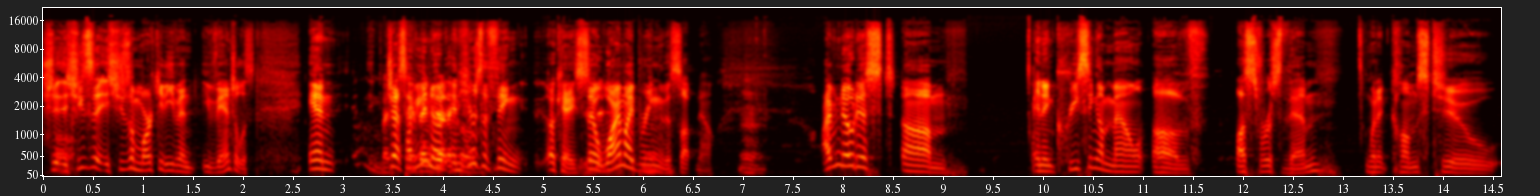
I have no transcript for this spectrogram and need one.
she oh. She's a she's a market even evangelist, and but Jess, have you noticed? And here's the thing. Okay, so why am I bringing mm. this up now? Mm. I've noticed um, an increasing amount of us versus them when it comes to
